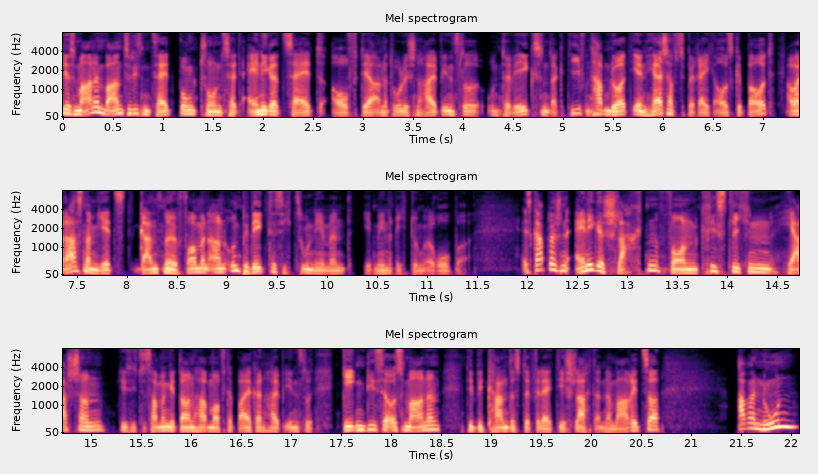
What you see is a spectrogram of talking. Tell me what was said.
Die Osmanen waren zu diesem Zeitpunkt schon seit einiger Zeit auf der anatolischen Halbinsel unterwegs und aktiv und haben dort ihren Herrschaftsbereich ausgebaut, aber das nahm jetzt ganz neue Formen an und bewegte sich zunehmend eben in Richtung Europa. Es gab da schon einige Schlachten von christlichen Herrschern, die sich zusammengetan haben auf der Balkanhalbinsel gegen diese Osmanen. Die bekannteste vielleicht die Schlacht an der Mariza. Aber nun,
